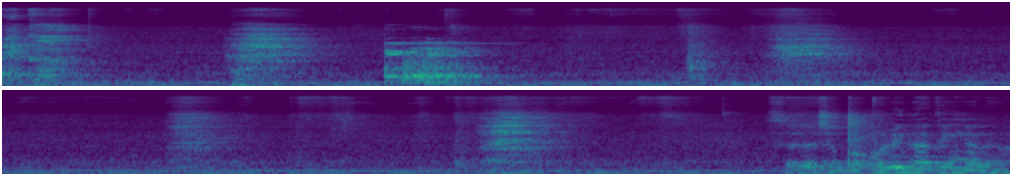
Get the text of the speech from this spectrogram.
Ay ko. Sa so, panghuli nating ano,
